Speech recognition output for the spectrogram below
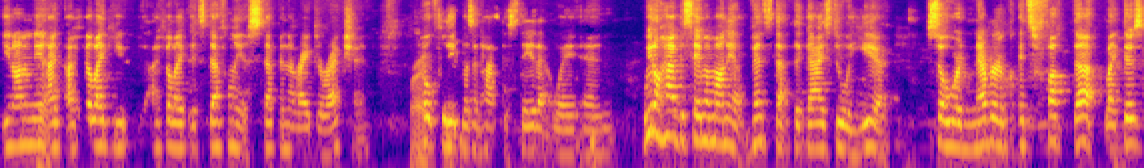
You know what I mean? Yeah. I, I feel like you I feel like it's definitely a step in the right direction. right. Hopefully it doesn't have to stay that way. And we don't have the same amount of events that the guys do a year. So we're never it's fucked up. Like there's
